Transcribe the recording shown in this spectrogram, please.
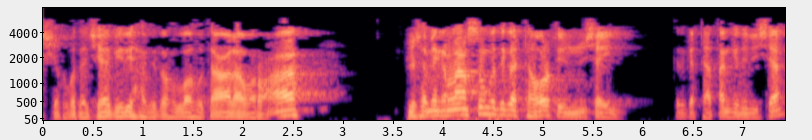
Syekh Ubat Al-Jabiri hafizahullah taala wa ra'ah beliau sampaikan langsung ketika daur di Indonesia ini. Ketika datang ke Indonesia,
